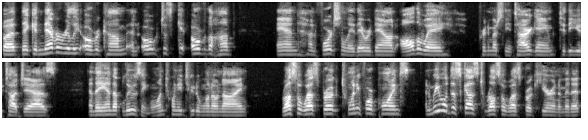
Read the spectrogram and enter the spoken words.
but they can never really overcome and oh, just get over the hump. And unfortunately, they were down all the way, pretty much the entire game to the Utah Jazz, and they end up losing 122 to 109. Russell Westbrook, 24 points, and we will discuss Russell Westbrook here in a minute.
